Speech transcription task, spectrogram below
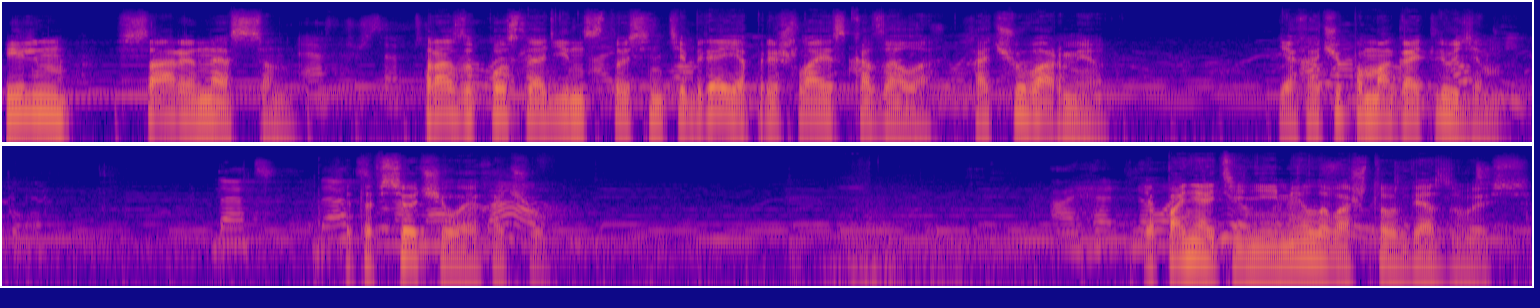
Фильм Сары Нессон. Сразу после 11 сентября я пришла и сказала, хочу в армию. Я хочу помогать людям. Это все, чего я хочу. Я понятия не имела, во что ввязываюсь.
